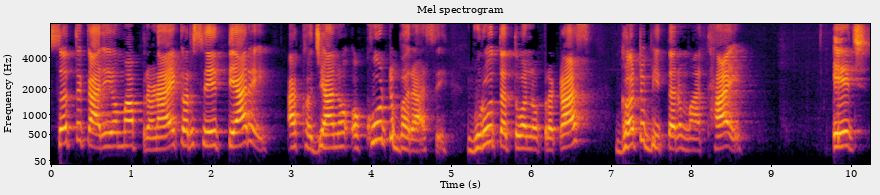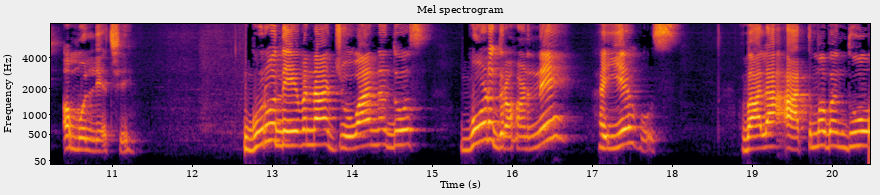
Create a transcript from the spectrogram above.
સત્કાર્યમાં પ્રણય કરશે ત્યારે આ ખજાનો અખૂટ ભરાશે. ગુરુ તત્વનો પ્રકાશ ઘટ ભીતરમાં થાય. એ જ અમૂલ્ય છે. ગુરુદેવના જોવાન દોષ ગુણ ગ્રહણને હૈયે હોશ વાલા આત્મબંધુઓ,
